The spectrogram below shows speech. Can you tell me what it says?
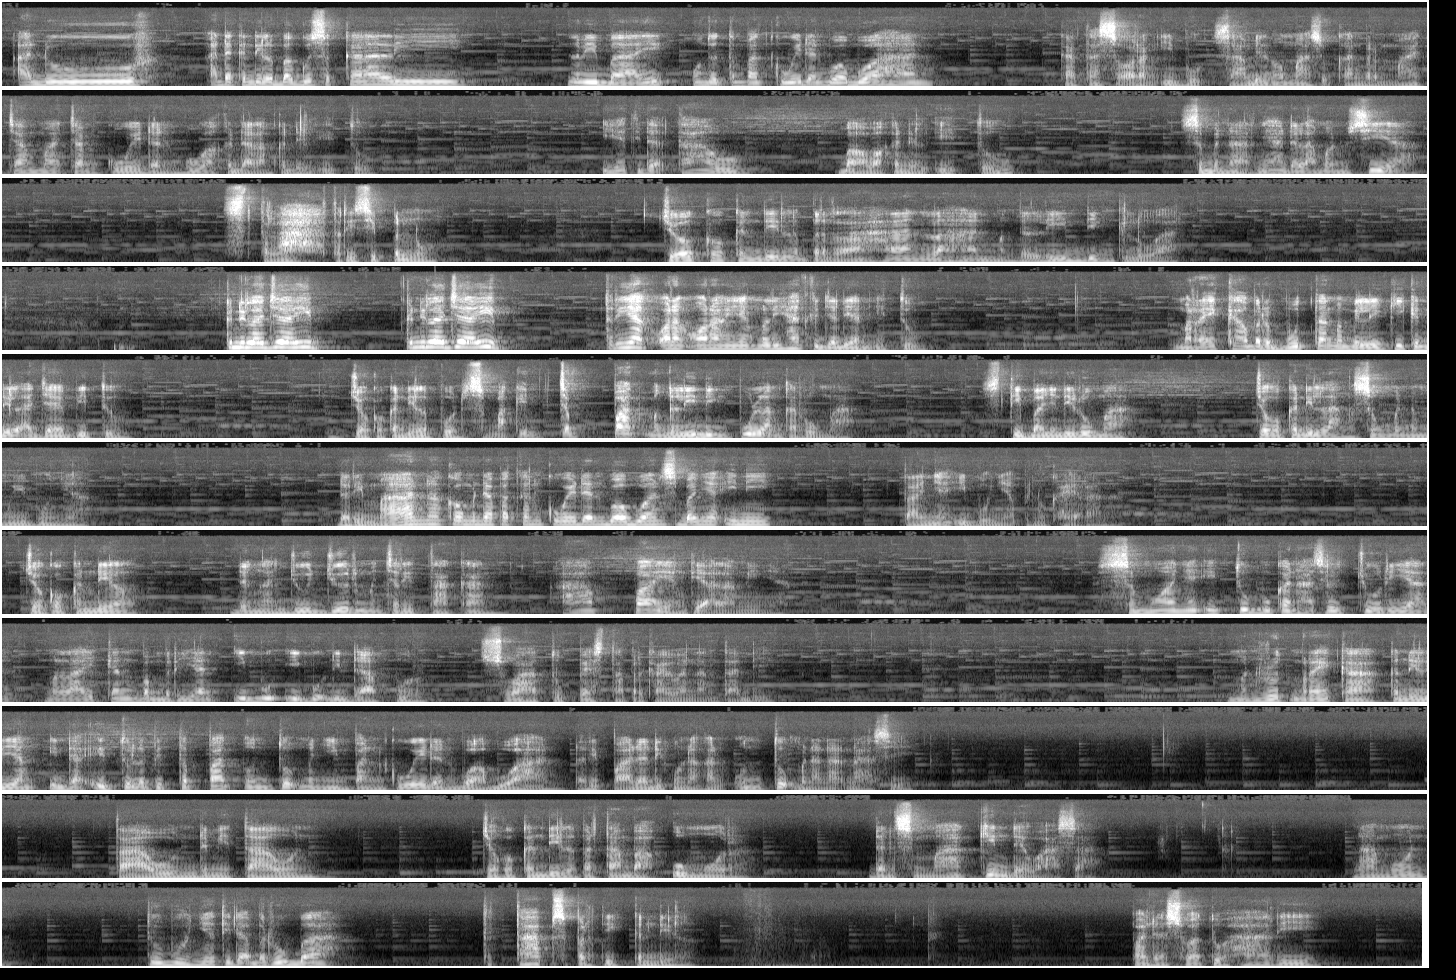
Aduh, ada kendil bagus sekali. Lebih baik untuk tempat kue dan buah-buahan, kata seorang ibu sambil memasukkan bermacam-macam kue dan buah ke dalam kendil itu. Ia tidak tahu bahwa kendil itu sebenarnya adalah manusia setelah terisi penuh, Joko Kendil berlahan-lahan menggelinding keluar. Kendil ajaib, kendil ajaib, teriak orang-orang yang melihat kejadian itu. Mereka berebutan memiliki kendil ajaib itu. Joko Kendil pun semakin cepat menggelinding pulang ke rumah. Setibanya di rumah, Joko Kendi langsung menemui ibunya. Dari mana kau mendapatkan kue dan buah-buahan sebanyak ini? Tanya ibunya penuh keheranan. Joko Kendil dengan jujur menceritakan apa yang dialaminya. Semuanya itu bukan hasil curian, melainkan pemberian ibu-ibu di dapur suatu pesta perkawinan tadi. Menurut mereka, kendil yang indah itu lebih tepat untuk menyimpan kue dan buah-buahan daripada digunakan untuk menanak nasi. Tahun demi tahun, Joko Kendil bertambah umur dan semakin dewasa. Namun, tubuhnya tidak berubah, tetap seperti kendil. Pada suatu hari,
